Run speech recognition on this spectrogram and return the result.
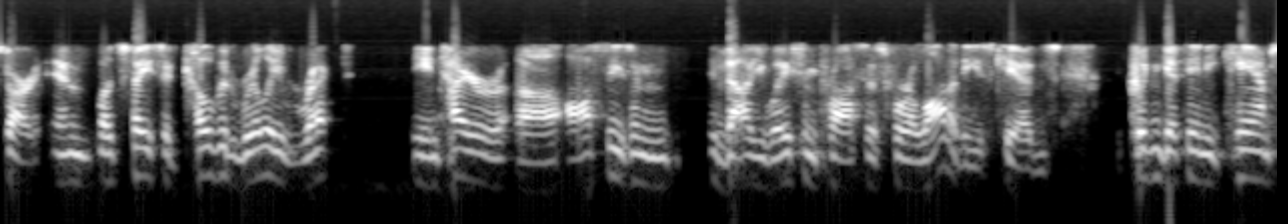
start, and let's face it, COVID really wrecked the entire uh, off-season evaluation process for a lot of these kids. Couldn't get to any camps,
